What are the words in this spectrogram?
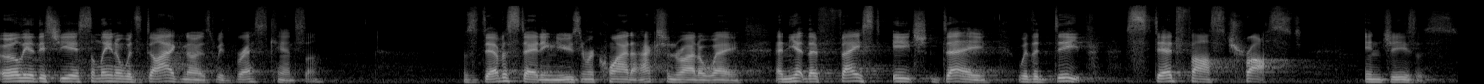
Earlier this year, Selena was diagnosed with breast cancer. It was devastating news and required action right away. And yet they've faced each day with a deep, steadfast trust in Jesus.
